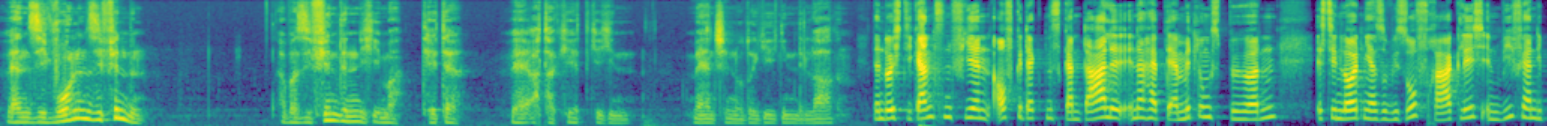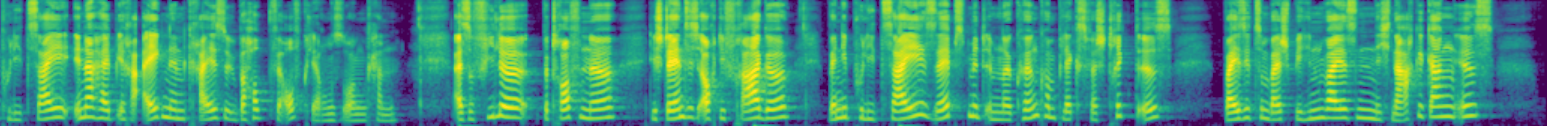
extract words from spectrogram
Wenn sie wollen, sie finden. Aber sie finden nicht immer Täter, wer attackiert gegen Menschen oder gegen den Laden. Denn durch die ganzen vielen aufgedeckten Skandale innerhalb der Ermittlungsbehörden ist den Leuten ja sowieso fraglich, inwiefern die Polizei innerhalb ihrer eigenen Kreise überhaupt für Aufklärung sorgen kann. Also viele Betroffene, die stellen sich auch die Frage, wenn die Polizei selbst mit im Neukölln-Komplex verstrickt ist, weil sie zum Beispiel Hinweisen nicht nachgegangen ist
